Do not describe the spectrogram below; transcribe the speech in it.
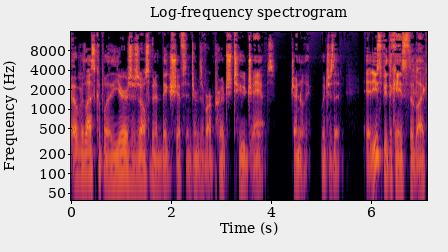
over the last couple of years, there's also been a big shift in terms of our approach to jams generally, which is that it used to be the case that like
